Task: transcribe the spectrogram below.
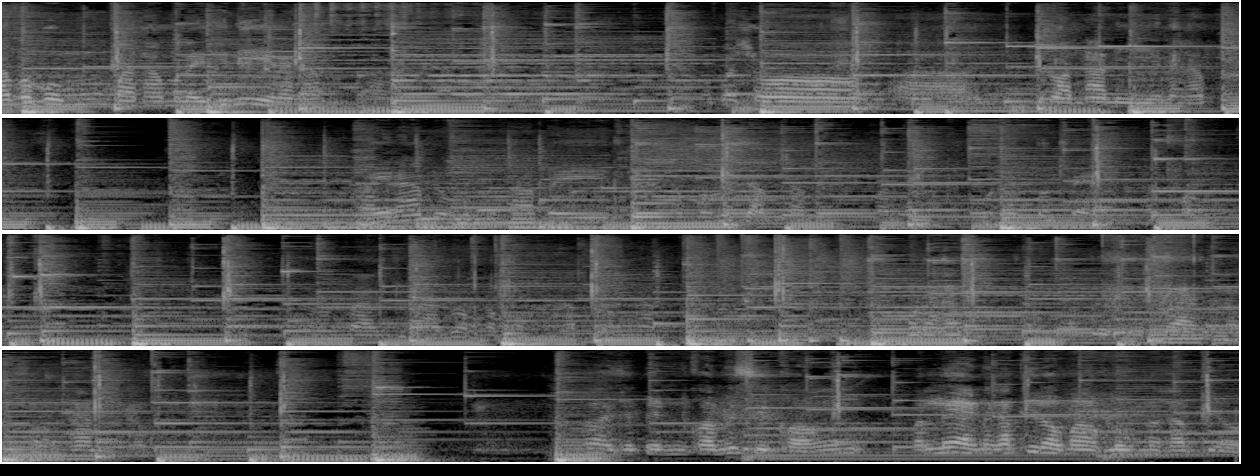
นะครับว่าผมมาทำอะไรที่นี่นะครับปชอ่าอุดรธานีนะครับ ไปนะครับเดี๋ยวผมจะพาไปทำความรู้จักกับคนเริ่มต้นแบบนะครับของบางที่มาร่วมกับผมนะครับสองท่านะครับกลางนะครับสองท่านครับ ก็จะเป็นความรู้สึกของวันแรกนะครับที่เรามาอบรมนะครับ เดี๋ยว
